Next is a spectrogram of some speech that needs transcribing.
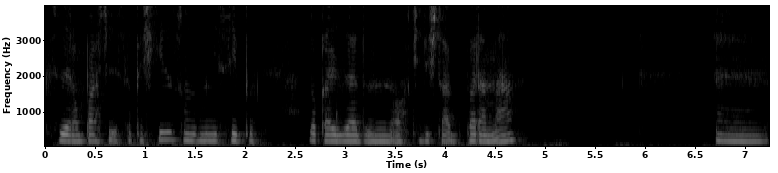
que fizeram parte dessa pesquisa são do município localizado no norte do estado do Paraná. É,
